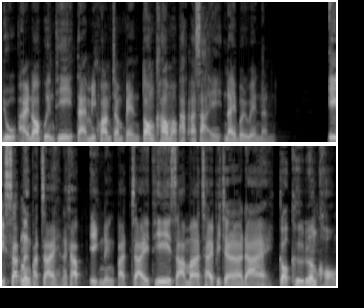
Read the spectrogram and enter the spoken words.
อยู่ภายนอกพื้นที่ แต่มีความจำเป็นต้องเข้ามาพักอาศัยในบริเวณนั้น อีกสักหนึ่งปัจจัยนะครับอีกหนึ่งปัจจัยที่สามารถใช้พิจารณาได้ก็คือเรื่องของ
